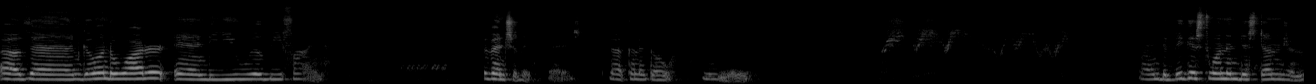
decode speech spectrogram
Uh, then go into water and you will be fine. Eventually, that is. It's not gonna go immediately. I'm the biggest one in this dungeon.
